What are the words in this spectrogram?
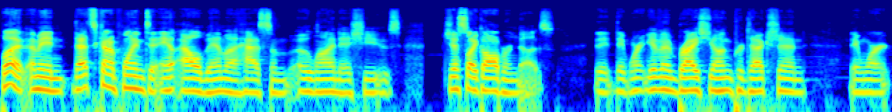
But I mean that's kind of pointing to Alabama has some O line issues, just like Auburn does. They they weren't giving Bryce Young protection. They weren't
